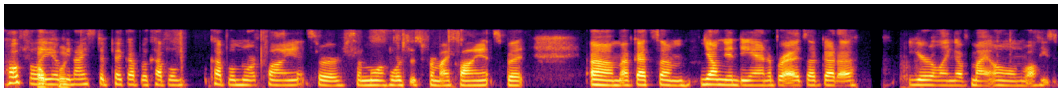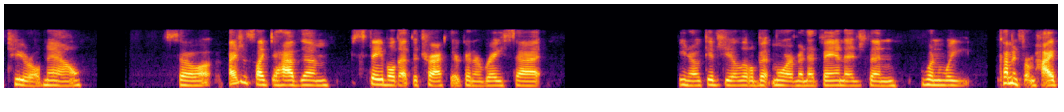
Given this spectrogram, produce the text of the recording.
Hopefully, it'll be nice to pick up a couple couple more clients or some more horses for my clients. But um, I've got some young Indiana breds. I've got a yearling of my own. Well, he's a two year old now. So I just like to have them stabled at the track they're going to race at. You know, it gives you a little bit more of an advantage than when we coming from High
